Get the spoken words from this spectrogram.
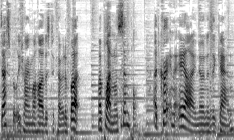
desperately trying my hardest to code a butt. My plan was simple. I'd create an AI known as a GAN,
